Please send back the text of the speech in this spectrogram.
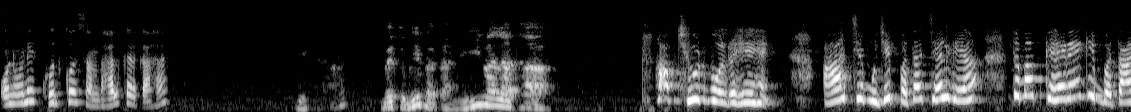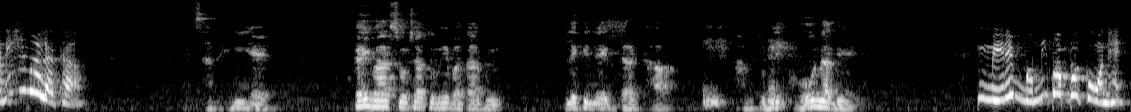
उन्होंने खुद को संभाल कर कहा बेटा मैं तुम्हें बताने ही वाला था। आप झूठ बोल रहे हैं। आज जब मुझे पता चल गया तब आप कह रहे हैं कि बताने ही वाला था। ऐसा नहीं है। कई बार सोचा तुम्हें बता दूँ लेकिन एक डर था। हम तुम्हें खो ना दें। मेरे मम्मी पापा कौन हैं?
